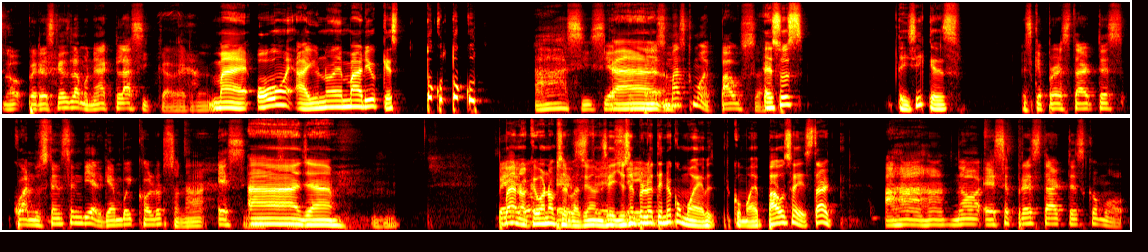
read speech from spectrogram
No, pero es que es la moneda clásica, ¿verdad? mae, o hay uno de Mario que es tucu tucu. Ah, sí, sí. Ah. Es más como de pausa. Eso es, sí, sí, que es, Es que press start es cuando usted encendía el Game Boy Color sonaba ese. ah, ya. Pero, bueno, qué buena observación. este, sí, yo siempre lo he tenido como de, como de pausa y Start. Ajá, ajá. No, ese press start es como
